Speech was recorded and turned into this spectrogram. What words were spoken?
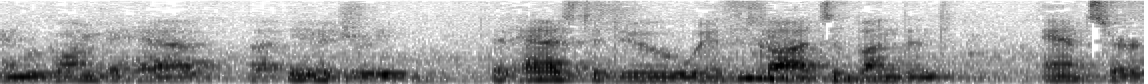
And we're going to have uh, imagery that has to do with God's abundant answer,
